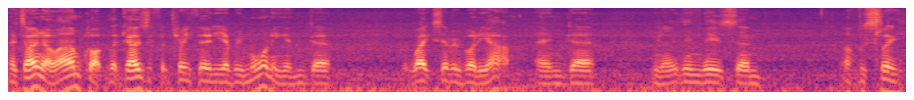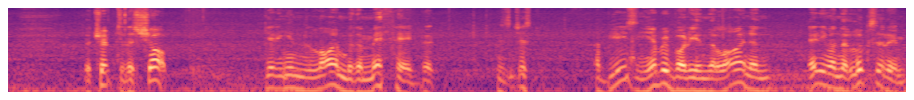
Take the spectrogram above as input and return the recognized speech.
its own alarm clock that goes off at 3:30 every morning and uh, wakes everybody up. And uh, you know then there's um, obviously the trip to the shop, getting in the line with a meth head that is just abusing everybody in the line, and anyone that looks at him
